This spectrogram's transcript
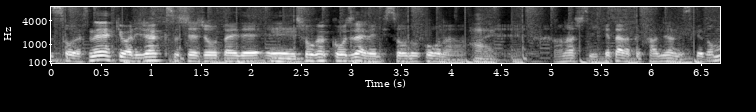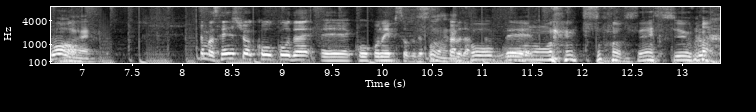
そうですね。今日はリラックスした状態で、えーうん。小学校時代のエピソードコーナー、はい。話していけたらって感じなんですけども、はい。でも先週は高校で、えー高校のエピソードでそう僕からだっただね高校んで、のエピソード先週は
